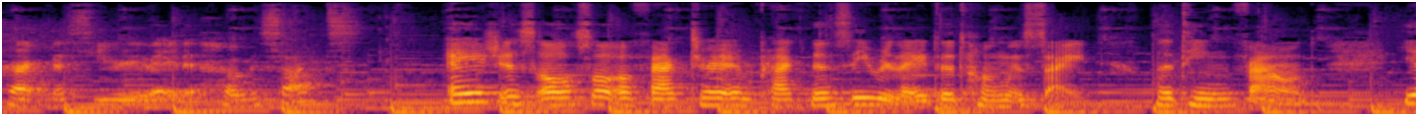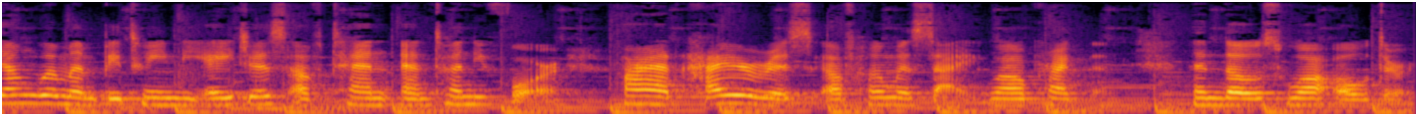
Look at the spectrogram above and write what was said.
pregnancy related homicides? Age is also a factor in pregnancy related homicide, the team found. Young women between the ages of 10 and 24 are at higher risk of homicide while pregnant than those who are older,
